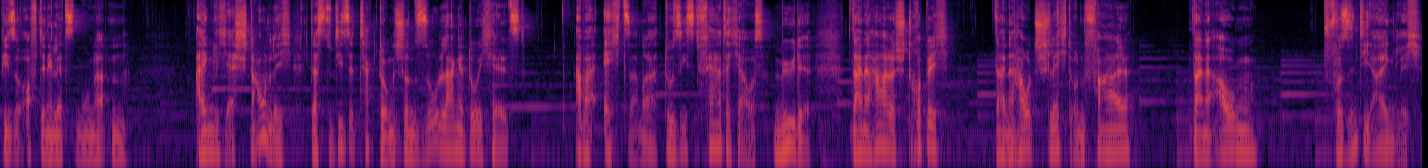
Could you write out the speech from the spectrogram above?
wie so oft in den letzten Monaten, eigentlich erstaunlich, dass du diese Taktung schon so lange durchhältst. Aber echt, Sandra, du siehst fertig aus, müde, deine Haare struppig, deine Haut schlecht und fahl, deine Augen, wo sind die eigentlich?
